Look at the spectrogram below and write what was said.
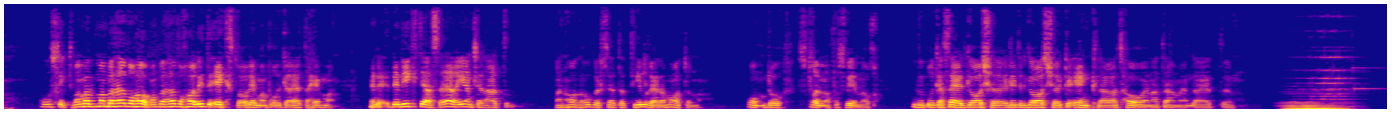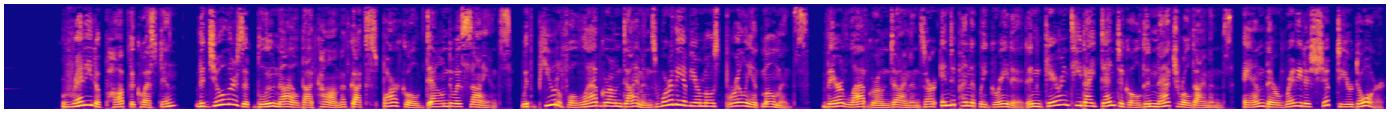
åsikter. Man, man, behöver ha, man behöver ha lite extra av det man brukar äta hemma. Men det, det viktigaste är egentligen att man har något sätt att tillreda maten. Om då strömmen försvinner. Och vi brukar säga att gaskök, ett litet gaskök är enklare att ha än att använda ett... Eh, ready to pop the question? The jewelers at BlueNile.com have got sparkle down to a science with beautiful lab grown diamonds worthy of your most brilliant moments. Their lab grown diamonds are independently graded and guaranteed identical to natural diamonds, and they're ready to ship to your door.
